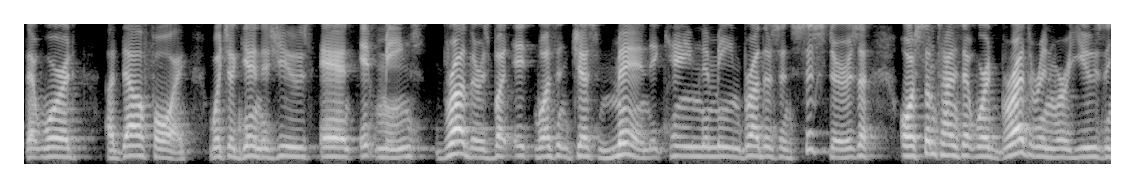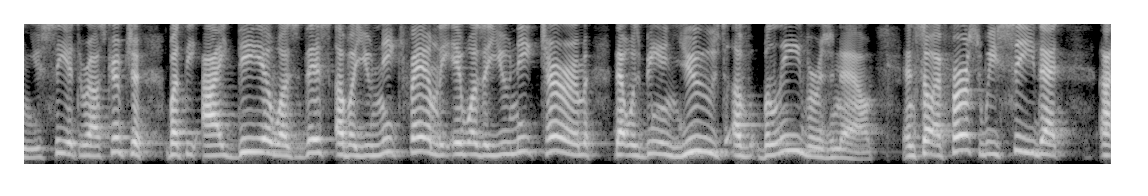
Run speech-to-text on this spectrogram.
that word adelphoi, which again is used and it means brothers, but it wasn't just men. It came to mean brothers and sisters, or sometimes that word brethren were used, and you see it throughout scripture. But the idea was this of a unique family. It was a unique term that was being used of believers now. And so at first we see that uh,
